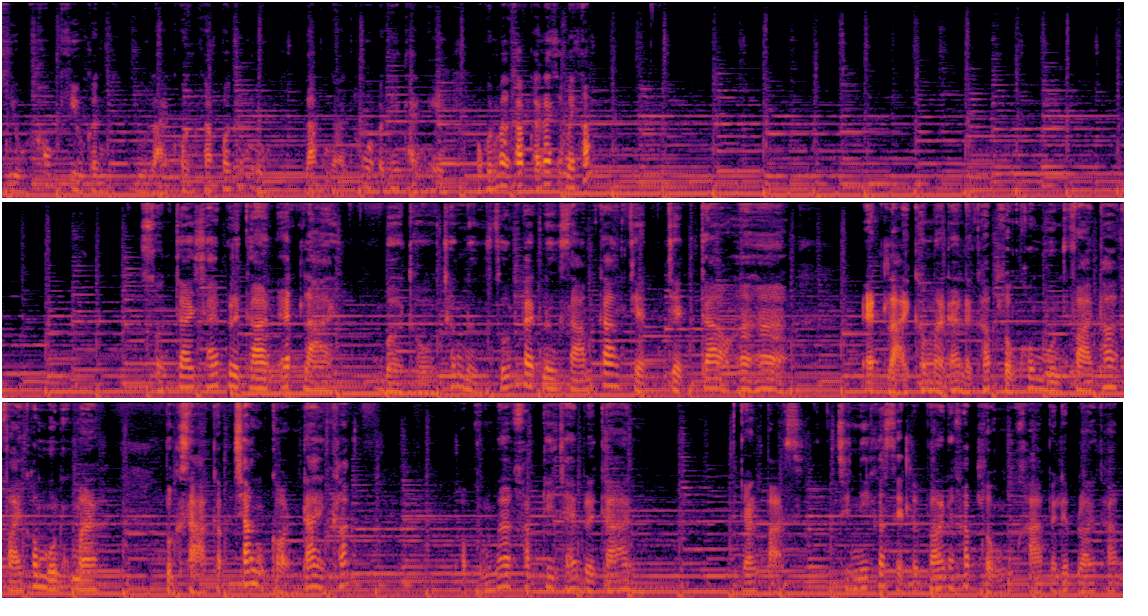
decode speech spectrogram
คิวเข้าคิวกันอยู่หลายคนครับ เพราะช่างหนึ่งรับงานทั่วประเทศไทยเองขอบคุณมากครับกันได้ใช่ไหมครับ สนใจใช้บริการแอดไลน์เบอร์โทรช่างหนึ่ง0 8 1 3 9 7 7 9 5 5แอดไลน์เข้ามาได้เลยครับ ส่งข้อมูลไฟล์ภาพไฟล์ข้อมูลมาปรึกษากับช่างก่อนได้ครับ ขอบคุณมากครับที่ใช้บริการงานปัดชิ้นนี้ก็เสร็จเรียบร้อยนะครับ ส่งลูกค้าไปเรียบร้อยครับ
